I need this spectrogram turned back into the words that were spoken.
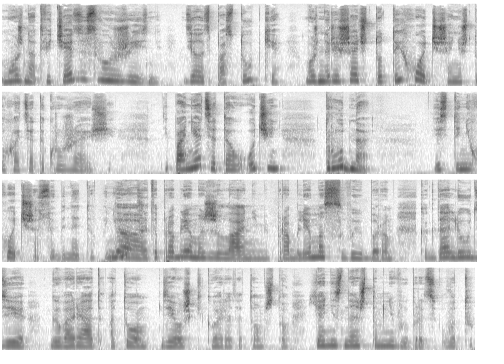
Можно отвечать за свою жизнь, делать поступки, можно решать, что ты хочешь, а не что хотят окружающие. И понять это очень трудно, если ты не хочешь особенно этого понимать. Да, это проблема с желаниями, проблема с выбором. Когда люди говорят о том, девушки говорят о том, что я не знаю, что мне выбрать. Вот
